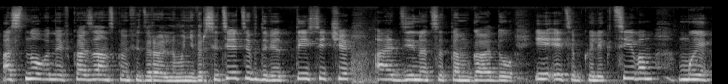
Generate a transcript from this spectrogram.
основанной в Казанском федеральном университете в 2011 году. И этим коллективом мы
